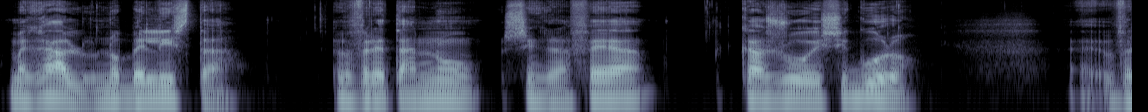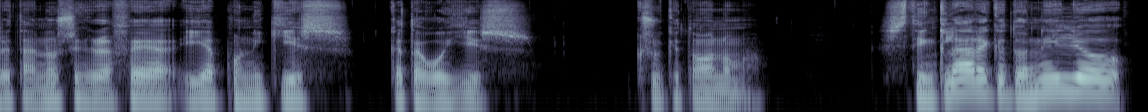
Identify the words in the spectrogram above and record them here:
μεγάλου νομπελίστα Βρετανού συγγραφέα Καζούο Ισιγκούρο. Ε, Βρετανού συγγραφέα Ιαπωνικής καταγωγής, εξού και το όνομα. Στην Κλάρα και τον Ήλιο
